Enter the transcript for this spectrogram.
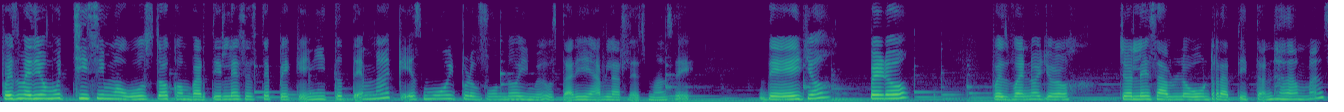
Pues me dio muchísimo gusto compartirles este pequeñito tema que es muy profundo y me gustaría hablarles más de, de ello, pero pues bueno, yo, yo les hablo un ratito nada más.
